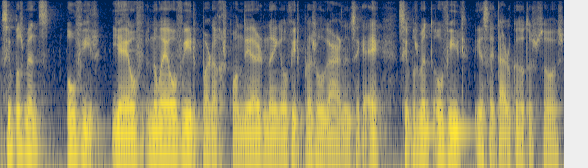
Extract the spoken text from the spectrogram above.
simplesmente ouvir. E é, não é ouvir para responder, nem ouvir para julgar, nem sei o que. É simplesmente ouvir e aceitar o que as outras pessoas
